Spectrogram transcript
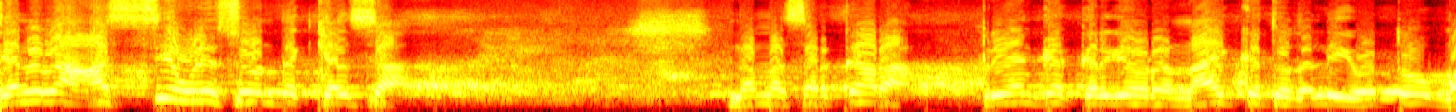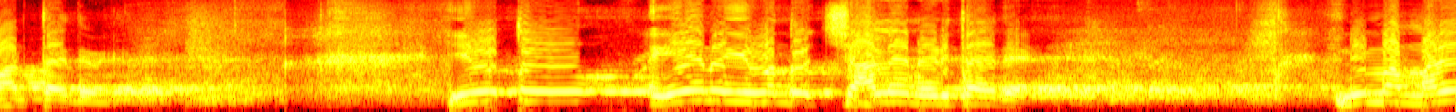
ಜನರ ಆಸ್ತಿ ಉಳಿಸುವಂತ ಕೆಲಸ ನಮ್ಮ ಸರ್ಕಾರ ಪ್ರಿಯಾಂಕಾ ಖರ್ಗೆ ಅವರ ನಾಯಕತ್ವದಲ್ಲಿ ಇವತ್ತು ಮಾಡ್ತಾ ಇದ್ದೇವೆ. ಇವತ್ತು ಏನು ಈ ಒಂದು ಚಾಲೆ ನಡೀತಾ ಇದೆ, ನಿಮ್ಮ ಮನೆ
